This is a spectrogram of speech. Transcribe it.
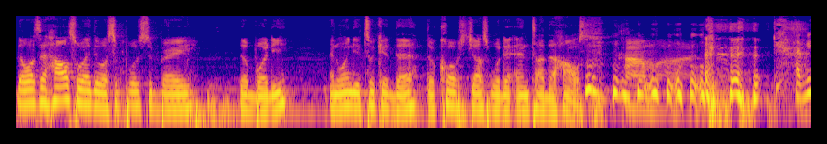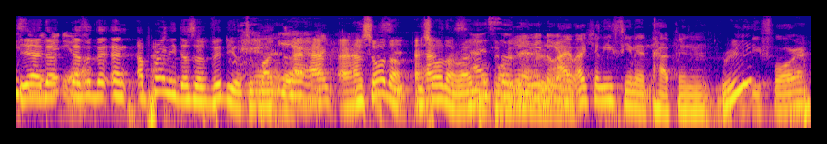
There was a house where they were supposed to bury the body, and when they took it there, the cops just wouldn't enter the house. Come on. Have you seen yeah, the there- video? there's a, there- and apparently there's a video to back that. Yeah. I have, I have You saw to that? see- I You saw have that, to right? see I saw the video. I've actually seen it happen Really? before.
